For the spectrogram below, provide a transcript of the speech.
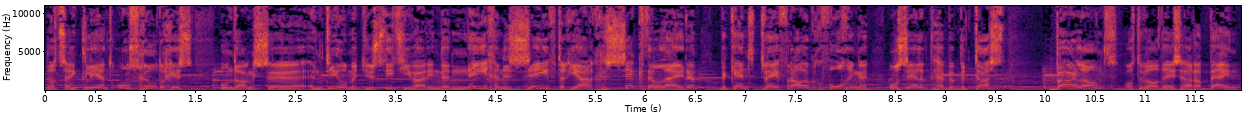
dat zijn cliënt onschuldig is... ondanks eh, een deal met justitie waarin de 79-jarige secteleider... bekend twee vrouwelijke gevolgingen onzedelijk hebben betast. Barland, oftewel deze rabbijn,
